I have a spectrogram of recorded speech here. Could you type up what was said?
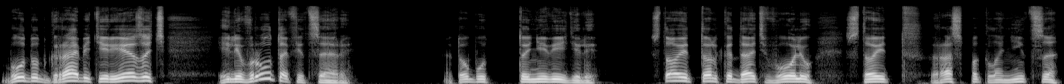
Будут грабить и резать, или врут офицеры? А то будто не видели. Стоит только дать волю, стоит раз поклониться,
